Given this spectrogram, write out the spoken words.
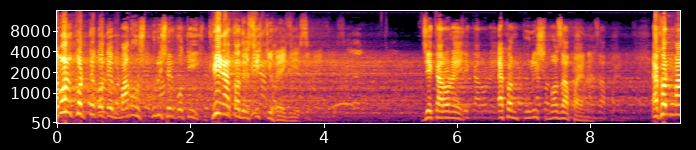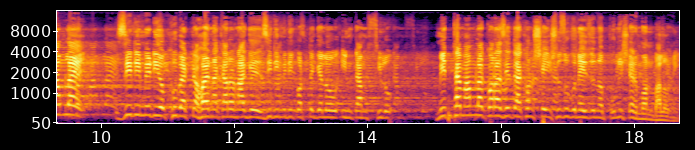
এমন করতে করতে মানুষ পুলিশের প্রতি ঘৃণা তাদের সৃষ্টি হয়ে গিয়েছে। যে কারণে এখন পুলিশ মজা পায় না। এখন মামলায় জিডি মিডিও খুব একটা হয় না, কারণ আগে জিডি মিডি করতে গেলেও ইনকাম ছিল। মিথ্যা মামলা করা যেত, এখন সেই সুযোগ নেই জন্য পুলিশের মন ভালো নেই।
